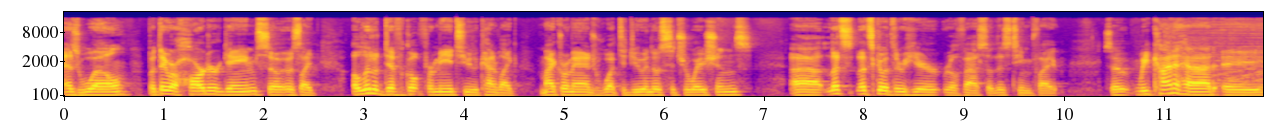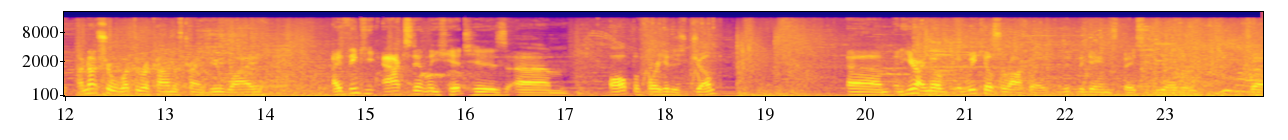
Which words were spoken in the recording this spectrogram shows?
as well. But they were harder games, so it was like a little difficult for me to kind of like micromanage what to do in those situations. Uh, let's let's go through here real fast. So this team fight. So we kind of had a. I'm not sure what the Rakan was trying to do. Why? I think he accidentally hit his um, alt before he hit his jump. Um, and here I know if we kill Soraka, the, game's basically over. So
